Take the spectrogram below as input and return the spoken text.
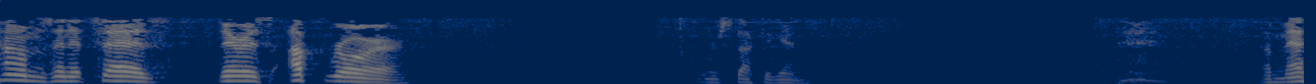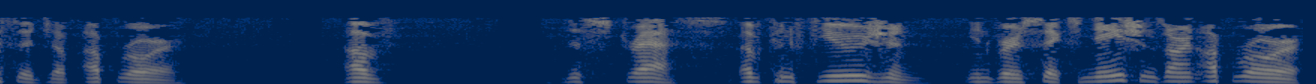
comes and it says, "There is uproar." We're stuck again. A message of uproar, of distress, of confusion in verse 6. Nations are in uproar,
